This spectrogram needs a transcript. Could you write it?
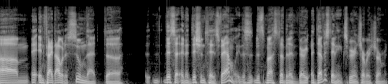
Um, in fact, I would assume that uh, this, in addition to his family, this is this must have been a very a devastating experience for Rabbi Sherman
